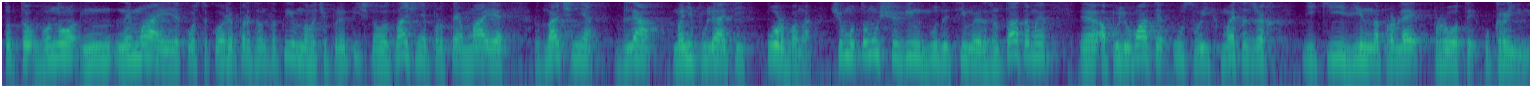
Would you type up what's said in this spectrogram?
тобто воно не має якогось такого репрезентативного чи політичного значення, проте має значення для маніпуляцій Орбана. Чому? Тому що він буде цими результатами е, апелювати у своїх меседжах, які він направляє проти України.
